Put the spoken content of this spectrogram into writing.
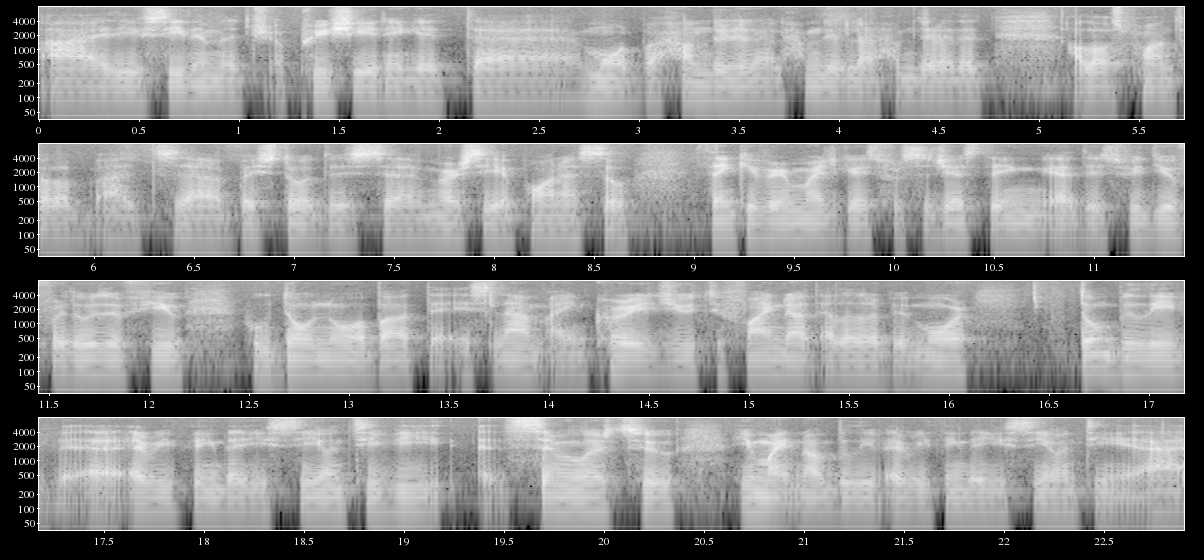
uh, you see them appreciating it uh, more. But alhamdulillah alhamdulillah alhamdulillah that Allah subhanahu wa ta'ala has uh, bestowed this uh, mercy upon us. So thank you very much guys for suggesting uh, this video. For those of you who don't know about the Islam I encourage you to find out a little bit more don't believe uh, everything that you see on TV similar to you might not believe everything that you see on the uh,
